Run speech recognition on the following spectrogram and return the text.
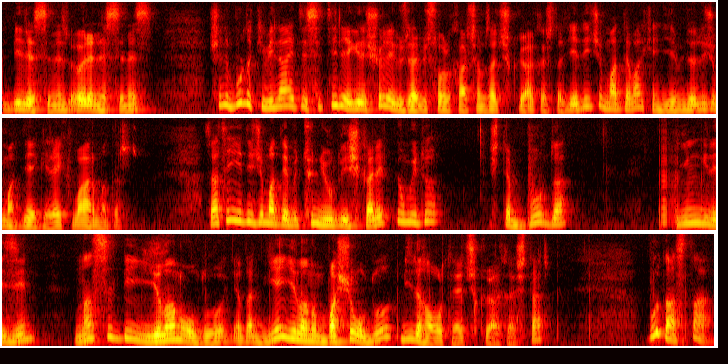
bilirsiniz, öğrenirsiniz. Şimdi buradaki vilayeti sitiyle ilgili şöyle güzel bir soru karşımıza çıkıyor arkadaşlar. 7. madde varken 24. maddeye gerek var mıdır? Zaten 7. madde bütün yurdu işgal etmiyor muydu? İşte burada İngiliz'in nasıl bir yılan olduğu ya da niye yılanın başı olduğu bir daha ortaya çıkıyor arkadaşlar. Burada aslında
